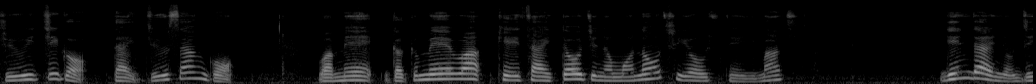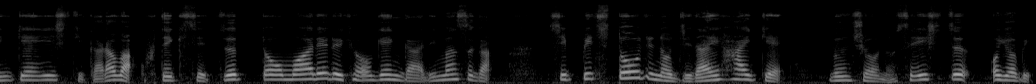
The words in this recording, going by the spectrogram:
11号第13号和名、学名は掲載当時のものを使用しています。現代の人権意識からは不適切と思われる表現がありますが、執筆当時の時代背景、文章の性質及び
